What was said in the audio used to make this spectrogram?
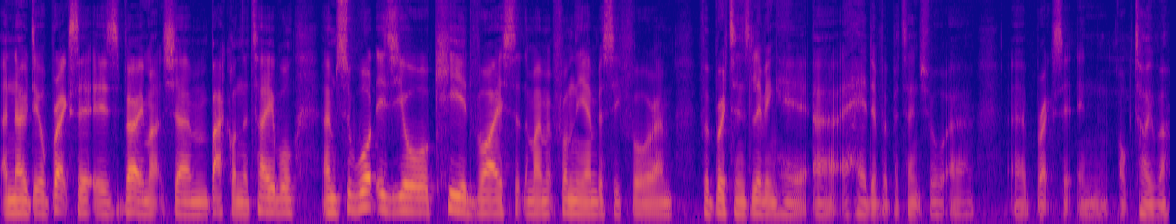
a No Deal Brexit is very much um, back on the table. Um, so what is your key advice at the moment from the embassy for um, for Britons living here uh, ahead of a potential uh, uh, Brexit in October?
